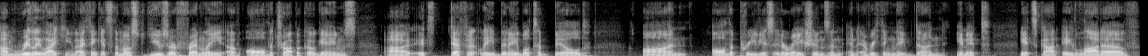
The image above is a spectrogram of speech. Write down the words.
I'm really liking it. I think it's the most user friendly of all the Tropico games. Uh, it's definitely been able to build on all the previous iterations and, and everything they've done in it. It's got a lot of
